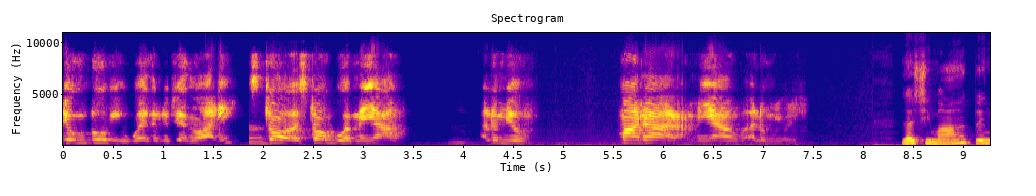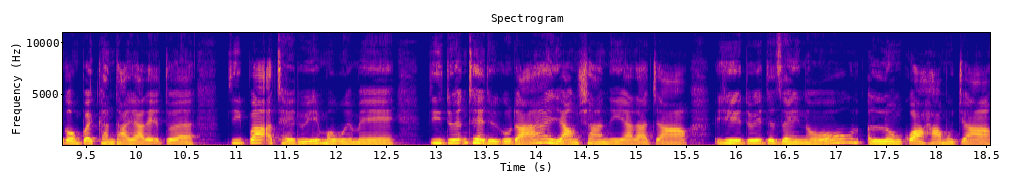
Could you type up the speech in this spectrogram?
ပြုံးတိုးပြီးဝယ်တယ်လို့ဖြစ်သွားတာလေ stock stock ကမရဘူးအဲ့လိုမျိုးမှားထားတာမရဘူးအဲ့လိုမျိုးလေလက်ရှိမှာတွင်းကုန်ပိတ်ခံထားရတဲ့အတွက်ပြည်ပအထည်တွေမဝင်ပဲပြည်တွင်းအထည်တွေကိုဒါရောင်းချနေရတာကြောင့်အရေးသွေးဒဇိန်းတော့အလွန်ကွာဟမှုကြောင့်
